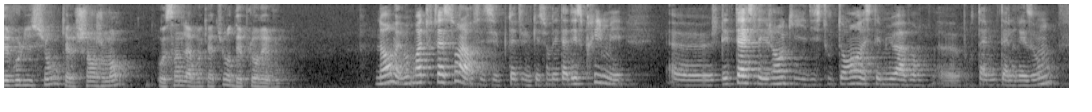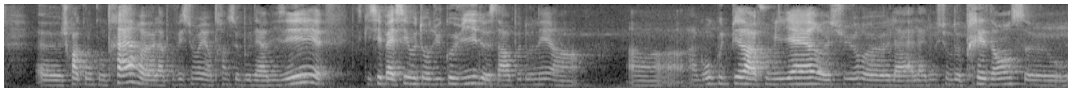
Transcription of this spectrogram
évolutions, quels changements au sein de l'avocature déplorez-vous? Non, mais moi, de toute façon, alors c'est peut-être une question d'état d'esprit, mais je déteste les gens qui disent tout le temps c'était mieux avant pour telle ou telle raison. Je crois qu'au contraire, la profession est en train de se moderniser qui s'est passé autour du Covid, ça a un peu donné un, gros coup de pied dans la fourmilière euh, sur euh, la, notion de présence euh,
